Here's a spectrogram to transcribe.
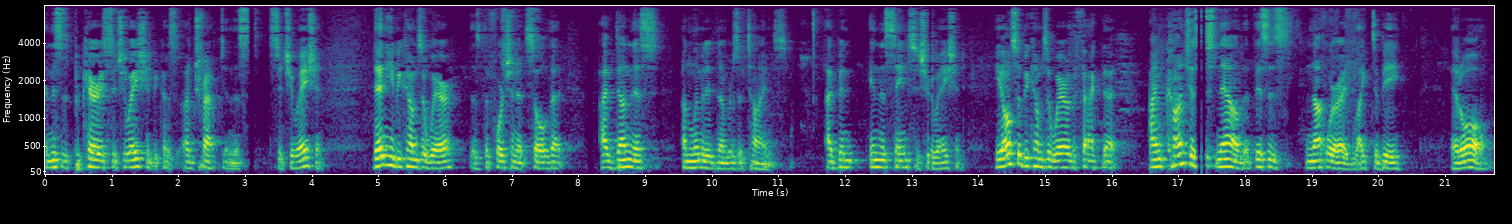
And this is a precarious situation because I'm trapped in this situation. Then he becomes aware as the fortunate soul that I've done this unlimited numbers of times. I've been in the same situation. He also becomes aware of the fact that I'm conscious now that this is not where I'd like to be at all,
